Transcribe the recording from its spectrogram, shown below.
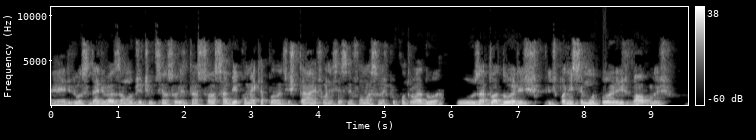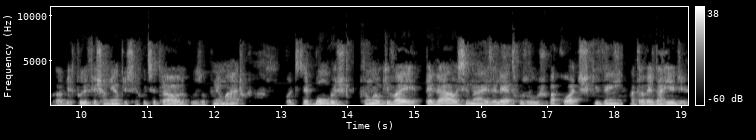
é, de velocidade de vazão. O objetivo dos sensores então, é só saber como é que a planta está e fornecer essas informações para o controlador. Os atuadores eles podem ser motores, válvulas, abertura e fechamento de circuitos hidráulicos ou pneumáticos pode ser bombas. Então é o que vai pegar os sinais elétricos ou os pacotes que vêm através da rede,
